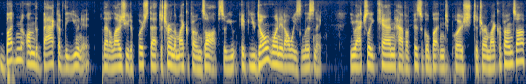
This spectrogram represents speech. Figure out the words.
button on the back of the unit that allows you to push that to turn the microphones off. So you if you don't want it always listening, you actually can have a physical button to push to turn microphones off.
